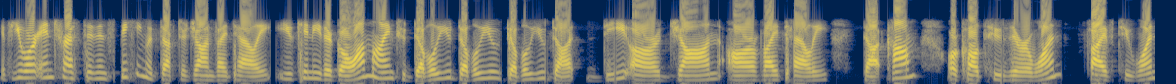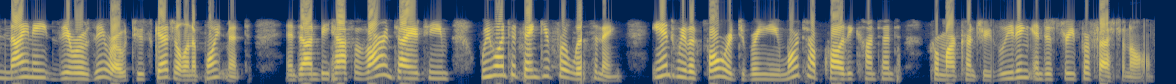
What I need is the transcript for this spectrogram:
if you are interested in speaking with Dr. John Vitale, you can either go online to www.drjohnrvitale.com or call 201 521 9800 to schedule an appointment. And on behalf of our entire team, we want to thank you for listening, and we look forward to bringing you more top quality content from our country's leading industry professionals.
